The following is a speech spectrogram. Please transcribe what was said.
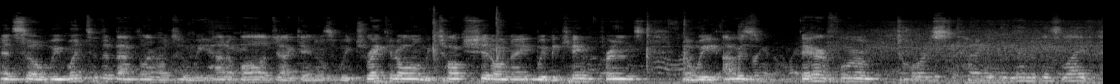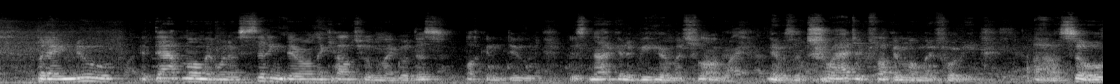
And so we went to the back lounge and we had a ball of Jack Daniels. We drank it all and we talked shit all night. We became friends and we I was there for him towards kind of the end of his life. But I knew at that moment when I was sitting there on the couch with him, I go, this fucking dude is not going to be here much longer. And it was a tragic fucking moment for me. Uh, so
